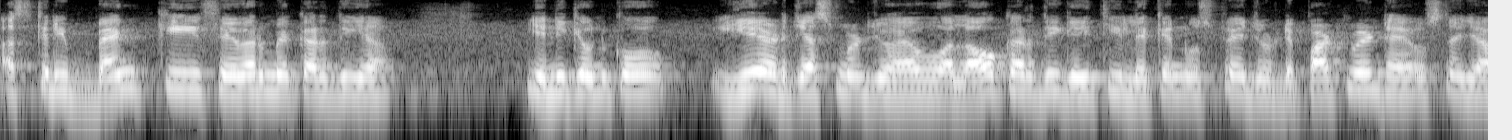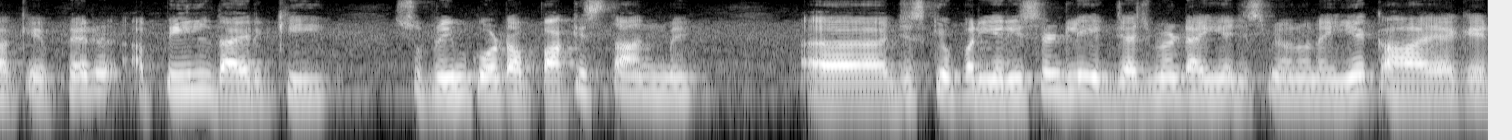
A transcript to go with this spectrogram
अस्करी बैंक की फेवर में कर दिया। यानी कि उनको ये एडजस्टमेंट जो है वो अलाउ कर दी गई थी, लेकिन उस पर जो डिपार्टमेंट है उसने जाके फिर अपील दायर की सुप्रीम कोर्ट ऑफ़ पाकिस्तान में। जिसके ऊपर ये रिसेंटली एक जजमेंट आई है, जिसमें उन्होंने ये कहा है कि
